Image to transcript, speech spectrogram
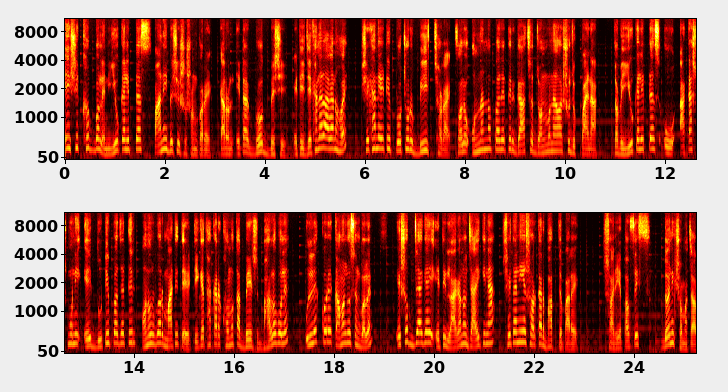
এই শিক্ষক বলেন, ইউক্যালিপটাস পানি বেশি শোষণ করে, কারণ এটার গ্রোথ বেশি। এটি যেখানে লাগানো হয়, সেখানে এটি প্রচুর বীজ ছড়ায়, ফলে অন্যান্য প্রজাতির গাছ জন্ম নেওয়ার সুযোগ পায় না। তবে ইউক্যালিপটাস ও আকাশমণি এই দুটি প্রজাতির অনুর্বর মাটিতে টিকে থাকার ক্ষমতা বেশ ভালো বলে উল্লেখ করে কামাল হোসেন বলেন, এসব জায়গায় এটি লাগানো যায় কিনা সেটা নিয়ে সরকার ভাবতে পারে। সারিয়া তফিস দৈনিক সমাচার।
